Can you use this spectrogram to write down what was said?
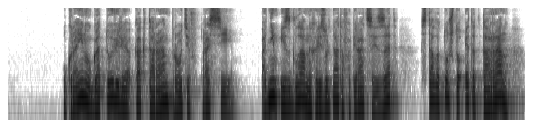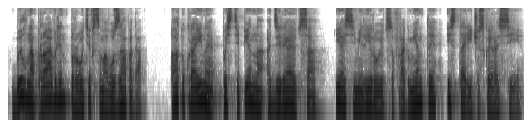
Украину готовили как таран против России. Одним из главных результатов операции Z стало то, что этот таран был направлен против самого Запада, а от Украины постепенно отделяются и ассимилируются фрагменты исторической России.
